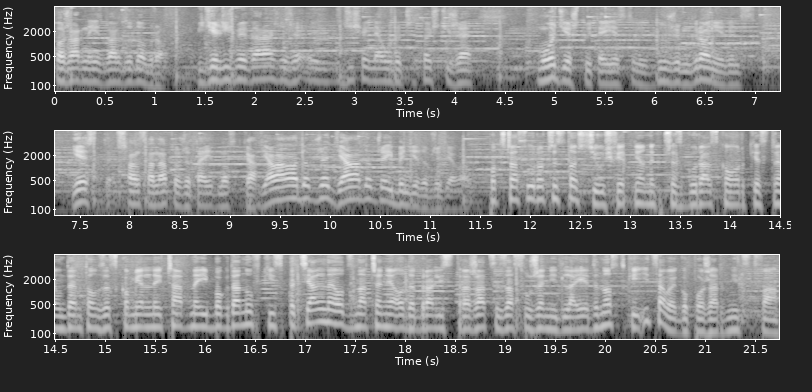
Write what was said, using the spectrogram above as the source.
Pożarnej jest bardzo dobra. Widzieliśmy wyraźnie, że dzisiaj na uroczystości, że młodzież tutaj jest w dużym gronie, więc jest szansa na to, że ta jednostka działała dobrze, działa dobrze i będzie dobrze działała. Podczas uroczystości uświetnionych przez Góralską Orkiestrę Dętą ze Skomielnej Czarnej i Bogdanówki specjalne odznaczenia odebrali strażacy zasłużeni dla jednostki i całego pożarnictwa.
